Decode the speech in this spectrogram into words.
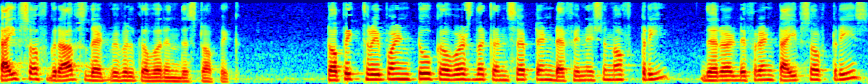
types of graphs that we will cover in this topic. Topic 3.2 covers the concept and definition of tree. There are different types of trees.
